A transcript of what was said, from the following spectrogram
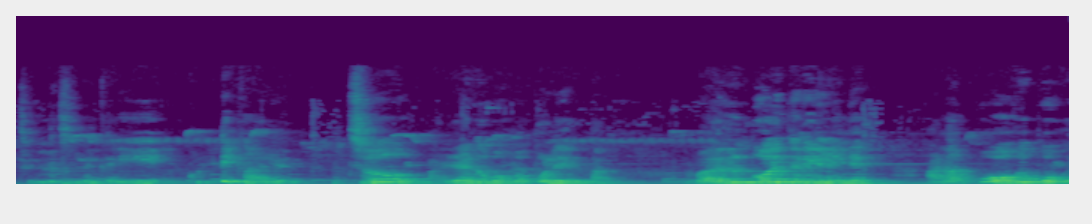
சின்ன சின்ன கை குட்டி காலு. அச்சோ அழகு பொம்மை போல இருந்தான். வரும்போது தெரியலைங்க. ஆனா போக போக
